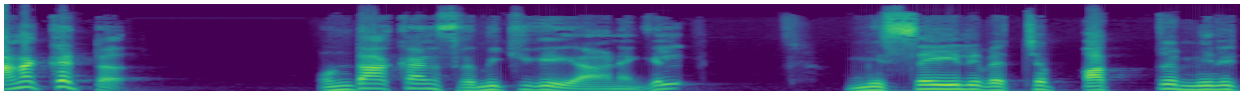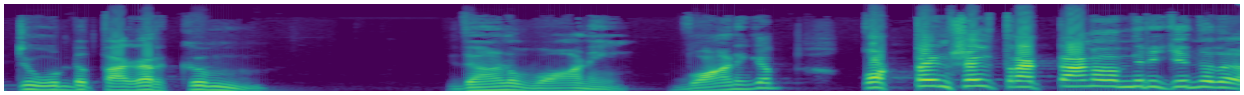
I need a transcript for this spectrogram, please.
അണക്കെട്ട് ഉണ്ടാക്കാൻ ശ്രമിക്കുകയാണെങ്കിൽ മിസൈൽ വെച്ച് പത്ത് മിനിറ്റ് കൊണ്ട് തകർക്കും. ഇതാണ് വാണിംഗ് വാണിംഗ് പൊട്ടൻഷ്യൽ ത്രട്ടാണ് തന്നിരിക്കുന്നത്.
